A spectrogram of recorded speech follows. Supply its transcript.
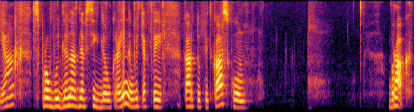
Я спробую для нас, для всіх, для України витягти карту підказку. Брак.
